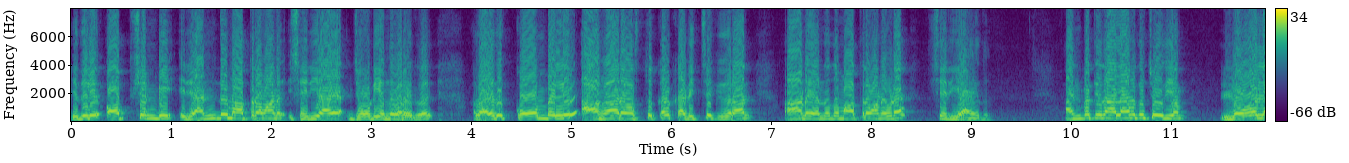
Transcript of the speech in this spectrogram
ഇതിൽ ഓപ്ഷൻ ബി രണ്ട് മാത്രമാണ് ശരിയായ ജോഡി എന്ന് പറയുന്നത്. അതായത് കോമ്പൽ ആഹാര വസ്തുക്കൾ കടിച്ചു കീറാൻ ആണ് എന്നത് മാത്രമാണ് ഇവിടെ ശരിയായത്. അൻപത്തിനാലാമത്തെ ചോദ്യം ലോല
